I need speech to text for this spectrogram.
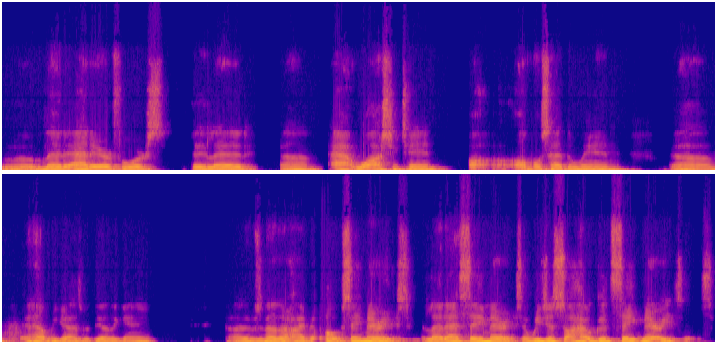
uh, led at Air Force. They led um, at Washington, almost had the win, um, and helped me guys with the other game. Uh, there was another high. Oh, St. Mary's led at St. Mary's, and we just saw how good St. Mary's is.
